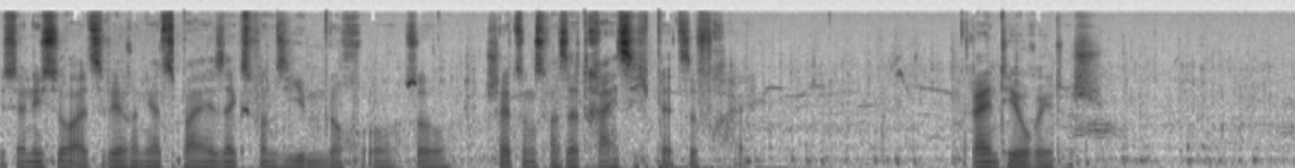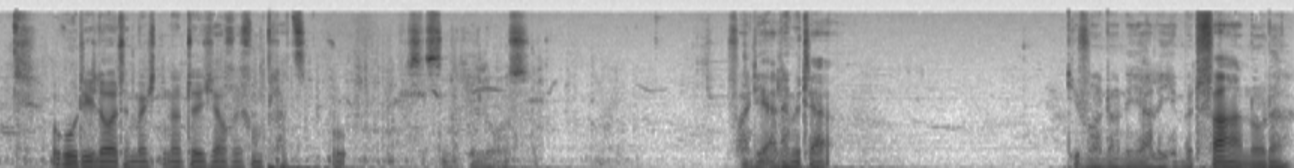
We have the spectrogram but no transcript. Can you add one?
Ist ja nicht so, als wären jetzt bei 6 von 7 noch oh, so schätzungsweise 30 Plätze frei. Rein theoretisch. Oh gut, die Leute möchten natürlich auch ihren Platz... Oh, was ist denn hier los? Wollen die alle mit der... Die wollen doch nicht alle hier mitfahren, oder?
